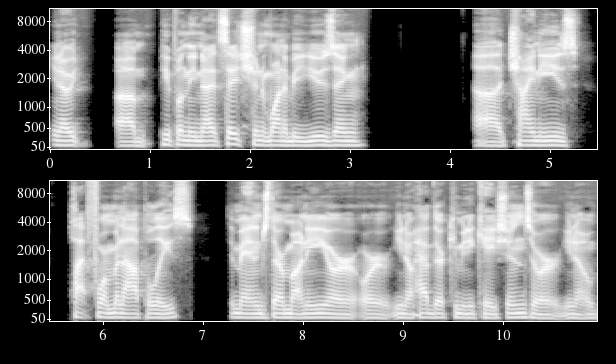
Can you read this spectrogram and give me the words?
you know um, people in the united states shouldn't want to be using uh, chinese platform monopolies to manage their money or or you know have their communications or you know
